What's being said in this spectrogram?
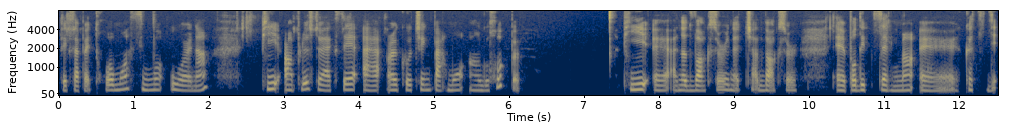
Fait que ça peut être trois mois, six mois ou un an. Puis en plus, tu as accès à un coaching par mois en groupe. Puis euh, à notre Voxer, notre chat Voxer euh, pour des petits aliments quotidiens.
